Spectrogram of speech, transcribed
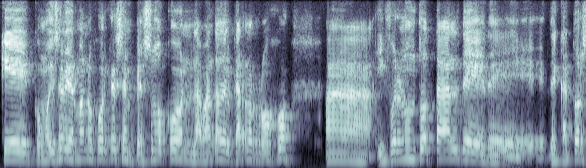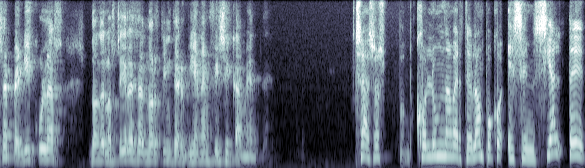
que, como dice mi hermano Jorge, se empezó con la banda del Carro Rojo uh, y fueron un total de, de, de 14 películas donde los Tigres del Norte intervienen físicamente. O sea, eso es columna vertebral un poco esencial de...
